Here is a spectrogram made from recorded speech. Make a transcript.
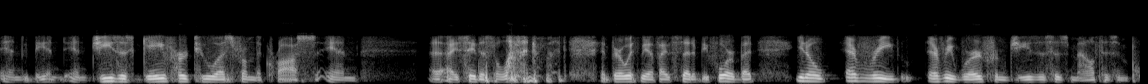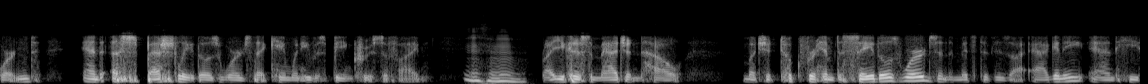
and, and and Jesus gave her to us from the cross and I say this a lot, but and bear with me if I've said it before, but you know, every every word from Jesus' mouth is important, and especially those words that came when he was being crucified. Mm-hmm. Right? You can just imagine how much it took for him to say those words in the midst of his uh, agony, and he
